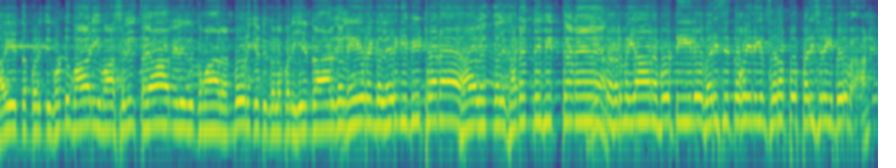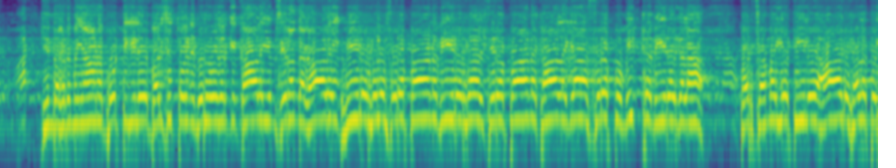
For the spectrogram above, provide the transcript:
ஆயத்தப்படுத்திக் கொண்டு வாடி வாசலில் தயார் நிலையில் இருக்குமாறு அன்போடு கேட்டுக் கொள்ளப்படுகின்றார்கள் நேரங்கள் நெருங்கி விட்டன. காலங்கள் கடந்து விட்டன. இந்த கடுமையான போட்டியிலே பரிசு தொகையினையும் சிறப்பு பரிசினையும் பெறுவ இந்த கடுமையான போட்டியிலே பரிசுத்தொகனை பெறுவதற்கு காலையும் சிறந்த காலை. வீரர்களும் சிறப்பான வீரர்கள் சிறப்பான காளையா சிறப்பு மிக்க வீரர்களா. தற்சமயத்திலே ஆடு களத்தை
